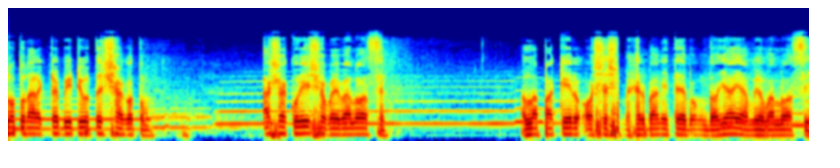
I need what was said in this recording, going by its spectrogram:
নতুন আরেকটা ভিডিওতে স্বাগতম। আশা করি সবাই ভালো আছেন। আল্লাহ পাকের অশেষ মেহেরবানিতে এবং দয়ায় আমিও ভালো আছি।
